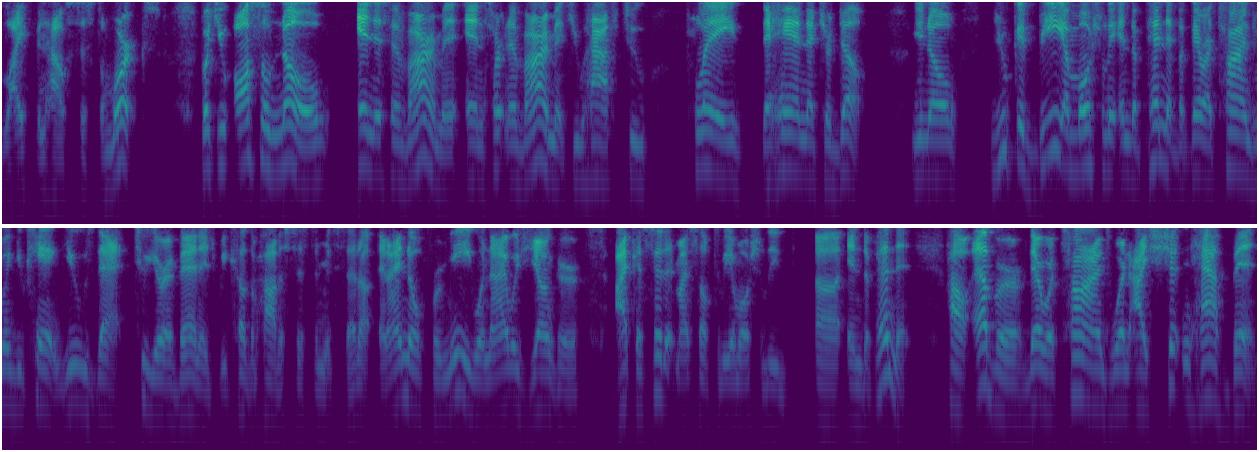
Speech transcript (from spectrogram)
life and how system works. But you also know in this environment, in certain environments, you have to play the hand that you're dealt. You know, you could be emotionally independent, but there are times when you can't use that to your advantage because of how the system is set up. And I know for me, when I was younger, I considered myself to be emotionally uh, independent. However, there were times when I shouldn't have been.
